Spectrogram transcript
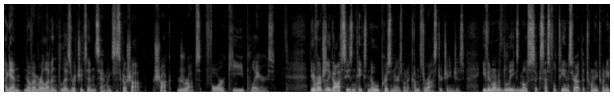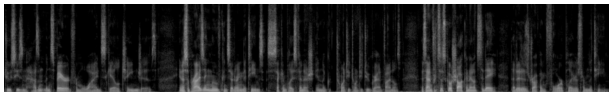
Again, November 11th, Liz Richardson, San Francisco Shock, Shock drops four key players. The Overwatch League offseason takes no prisoners when it comes to roster changes. Even one of the league's most successful teams throughout the 2022 season hasn't been spared from wide scale changes. In a surprising move considering the team's second place finish in the 2022 Grand Finals, the San Francisco Shock announced today that it is dropping four players from the team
